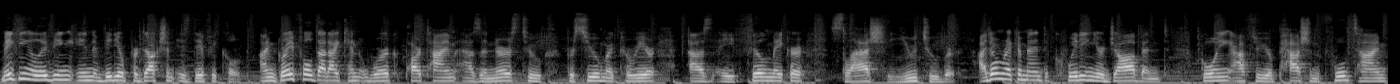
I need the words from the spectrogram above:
Making a living in video production is difficult. I'm grateful that I can work part-time as a nurse to pursue my career as a filmmaker slash YouTuber. I don't recommend quitting your job and going after your passion full time.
